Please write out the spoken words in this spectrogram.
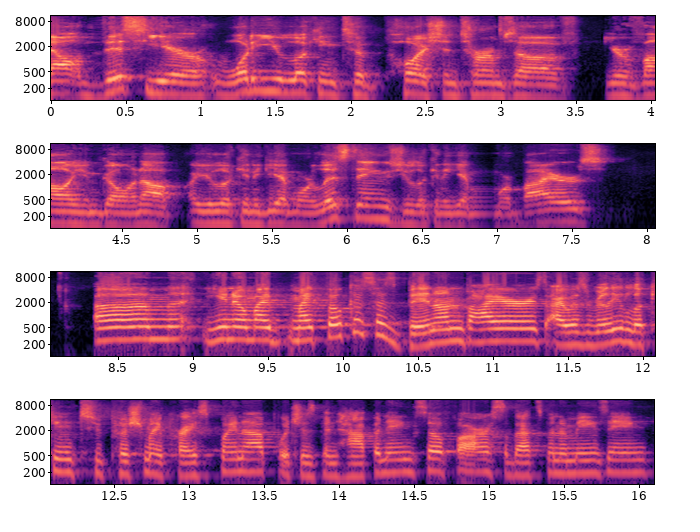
Now, this year, what are you looking to push in terms of your volume going up? Are you looking to get more listings? You looking to get more buyers? Um, you know, my my focus has been on buyers. I was really looking to push my price point up, which has been happening so far. So that's been amazing.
